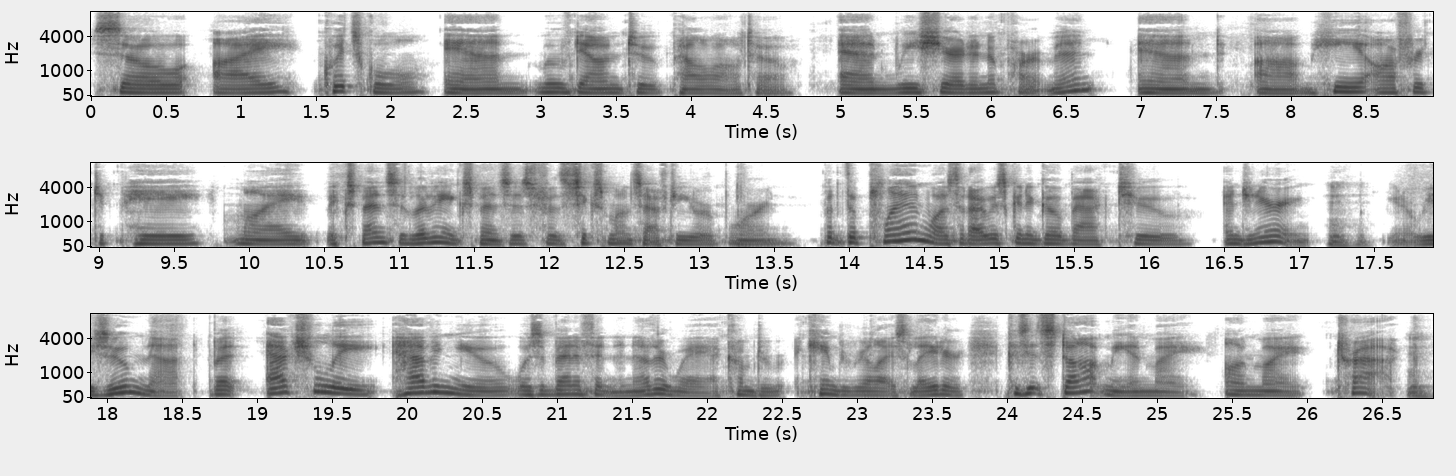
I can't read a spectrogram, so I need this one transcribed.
So I quit school and moved down to Palo Alto. And we shared an apartment. And um, he offered to pay my expenses, living expenses, for the six months after you were born. But the plan was that I was going to go back to engineering, mm-hmm. you know, resume that. But actually, having you was a benefit in another way. I come to I came to realize later because it stopped me in my on my track. Mm.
